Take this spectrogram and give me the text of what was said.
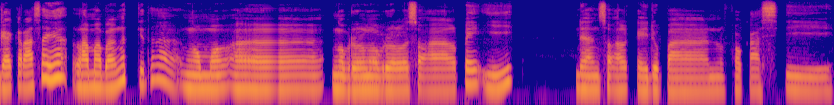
nggak kerasa ya, lama banget kita ngomong eh, ngobrol-ngobrol soal PI dan soal kehidupan vokasi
